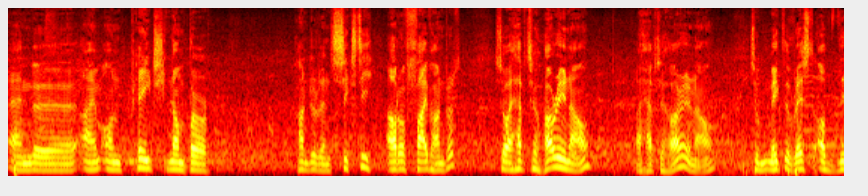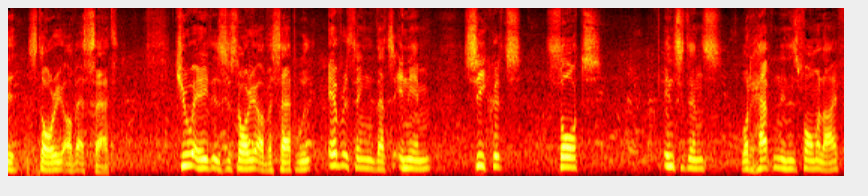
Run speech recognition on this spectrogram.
And uh, I'm on page number 160 out of 500. So I have to hurry now. I have to hurry now to make the rest of the story of Assad. Q8 is the story of Assad with everything that's in him secrets, thoughts, incidents, what happened in his former life,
